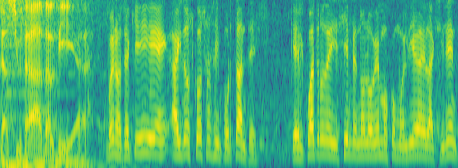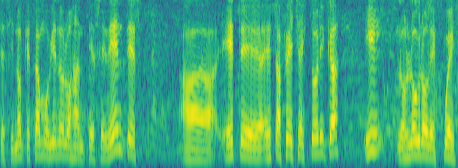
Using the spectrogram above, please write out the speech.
La ciudad al día. Bueno, aquí hay dos cosas importantes, que el 4 de diciembre no lo vemos como el día del accidente, sino que estamos viendo los antecedentes a este, esta fecha histórica y los logros después.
